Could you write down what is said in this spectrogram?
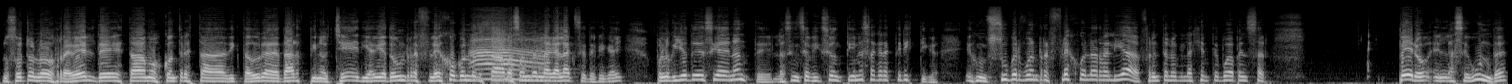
nosotros los rebeldes estábamos contra esta dictadura de Darth Pinochet y había todo un reflejo con lo que estaba pasando en la ah. galaxia, ¿te fijáis? Por lo que yo te decía adelante, la ciencia ficción tiene esa característica, es un súper buen reflejo de la realidad frente a lo que la gente pueda pensar. Pero en la segunda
